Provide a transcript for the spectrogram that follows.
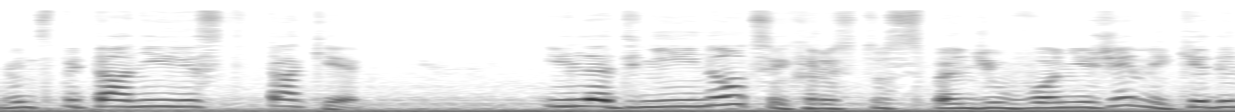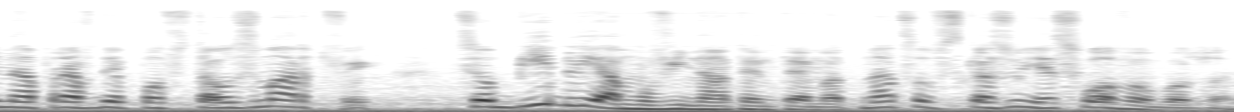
Więc pytanie jest takie: ile dni i nocy Chrystus spędził w łonie ziemi, kiedy naprawdę powstał z martwych? Co Biblia mówi na ten temat, na co wskazuje Słowo Boże?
